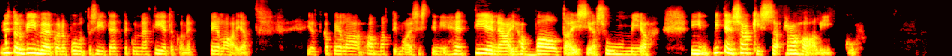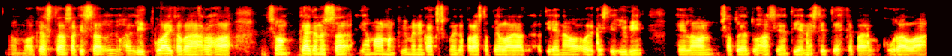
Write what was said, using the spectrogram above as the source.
Nyt on viime aikoina puhuttu siitä, että kun nämä tietokonepelaajat, jotka pelaa ammattimaisesti, niin he tienaa ihan valtaisia summia. Niin miten Sakissa rahaa liikkuu? No, oikeastaan Sakissa liikkuu aika vähän rahaa. Se on käytännössä ihan maailman 10-20 parasta pelaajaa tienaa oikeasti hyvin. Heillä on satoja tuhansien tienestit ehkäpä urallaan.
